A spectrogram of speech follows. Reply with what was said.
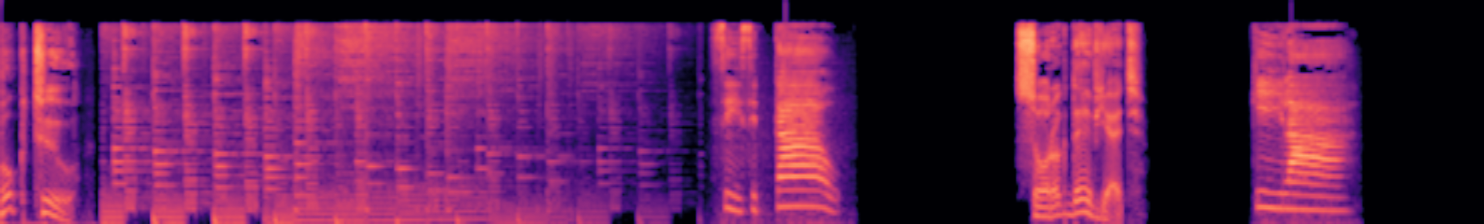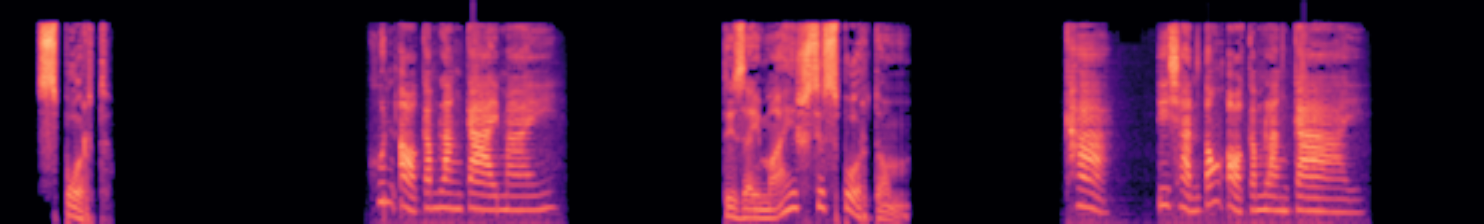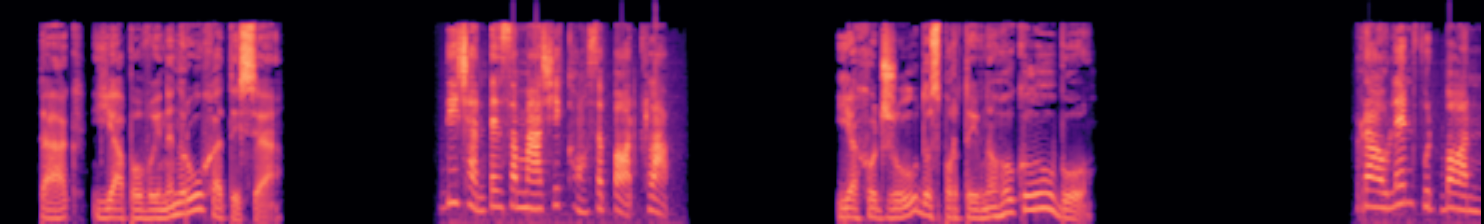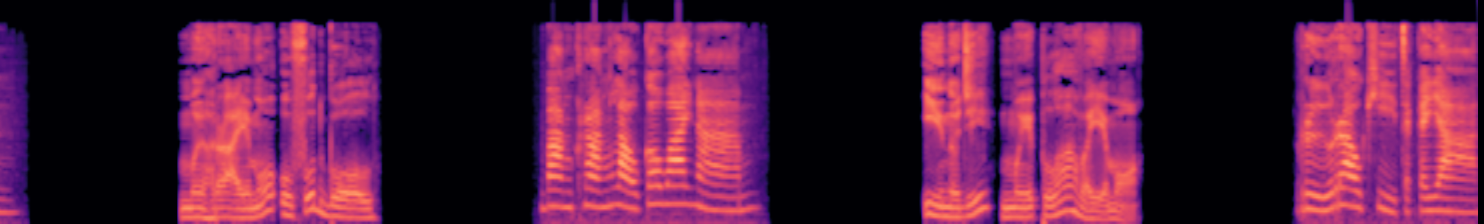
บุ๊กทูสี่สิบเก้ากีฬา спорт คุณออกกำลังกายไหม Ти займаєшся спортом? ค่ะ ดิฉันต้องออกกำลังกาย Так, я повинен рухатися. ดิฉันเป็นสมาชิกของสปอร์ตคลับ Я ходжу до спортивного клубу. เราเล่นฟุตบอล Ми граємо у футбол. บางครั้งเราก็ว่ายน้ Іноді ми плаваємо. ำ หรือเราขี่จักรยาน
